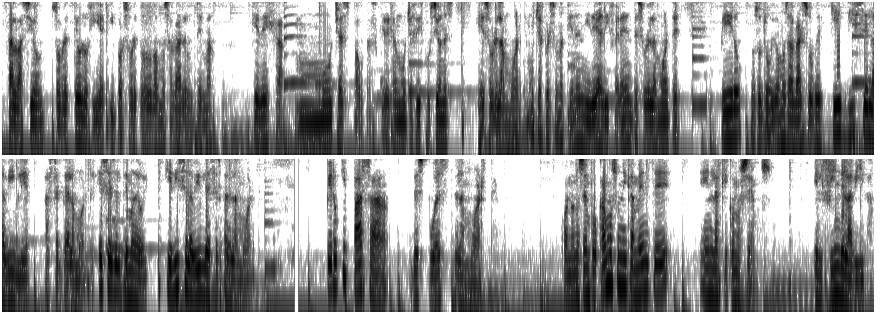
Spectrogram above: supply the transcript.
salvación, sobre teología y por sobre todo vamos a hablar de un tema que deja muchas pautas, que deja muchas discusiones, que es sobre la muerte. Muchas personas tienen ideas diferentes sobre la muerte, pero nosotros hoy vamos a hablar sobre qué dice la Biblia acerca de la muerte. Ese es el tema de hoy. ¿Qué dice la Biblia acerca de la muerte? Pero ¿qué pasa después de la muerte? Cuando nos enfocamos únicamente en la que conocemos, el fin de la vida.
